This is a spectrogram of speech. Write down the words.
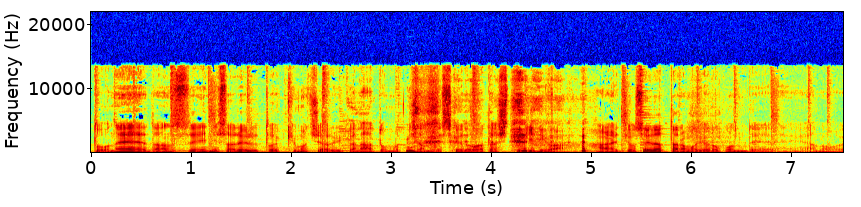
とね男性にされると気持ち悪いかなと思っちゃうんですけど私的には、はい、女性だったらもう喜んであの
